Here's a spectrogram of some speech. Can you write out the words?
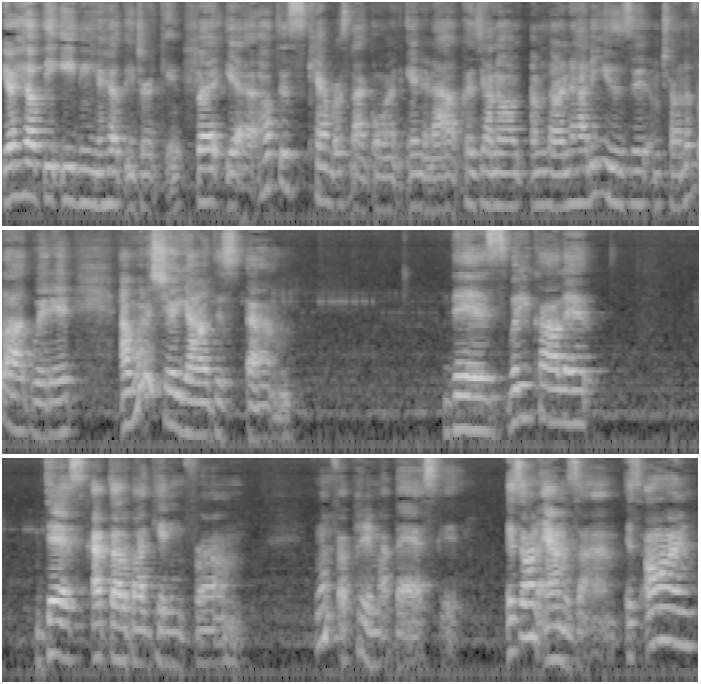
your healthy eating, your healthy drinking. But yeah, I hope this camera's not going in and out because y'all know I'm, I'm, learning how to use it. I'm trying to vlog with it. I want to share y'all this, um, this, what do you call it? Desk I thought about getting from, I wonder if I put it in my basket. It's on Amazon. It's on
